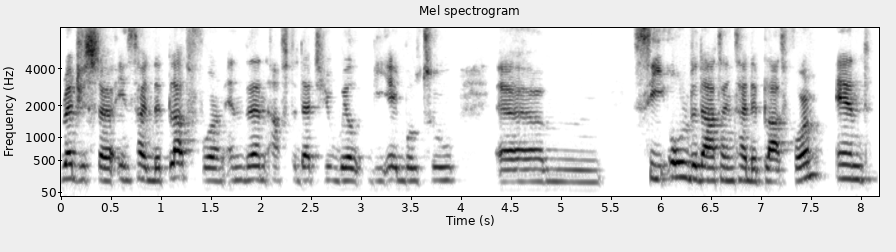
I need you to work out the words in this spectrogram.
register inside the platform and then after that you will be able to um, see all the data inside the platform and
